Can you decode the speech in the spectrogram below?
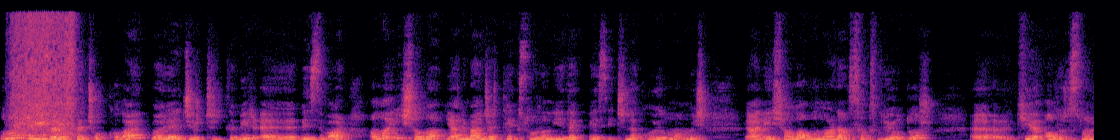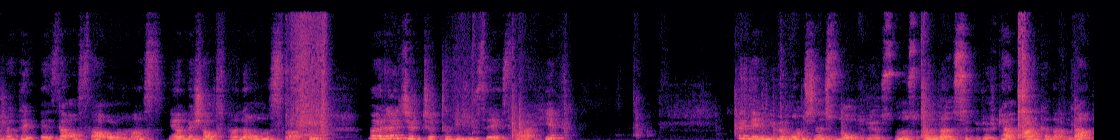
Bunun temizlemesi de çok kolay. Böyle cırt cırtlı bir e, bezi var. Ama inşallah yani bence tek sorun yedek bez içine koyulmamış. Yani inşallah bunlardan satılıyordur. E, ki alırız. Sonuçta tek bezle asla olmaz. Yani 5-6 tane olması lazım. Böyle cırt cırtlı bir yüzeye sahip. Dediğim gibi bunun içine su dolduruyorsunuz. Önden süpürürken arkadan da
